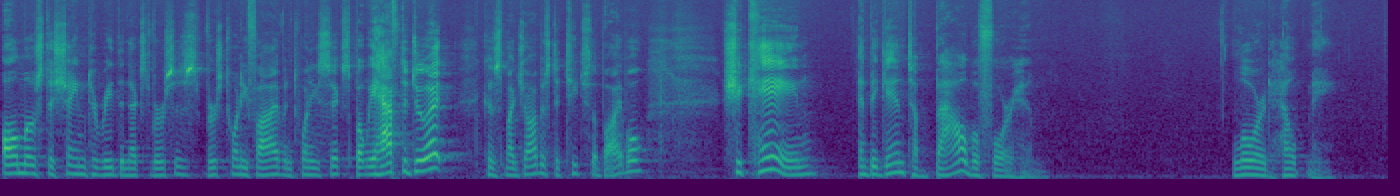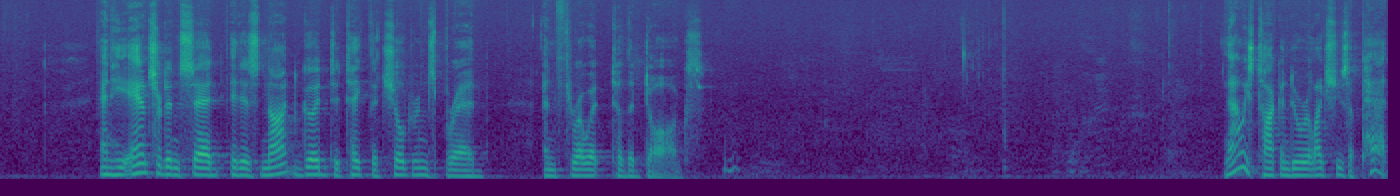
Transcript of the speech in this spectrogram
almost ashamed to read the next verses, verse 25 and 26, but we have to do it because my job is to teach the Bible. She came and began to bow before him. Lord, help me. And he answered and said, It is not good to take the children's bread and throw it to the dogs. Now he's talking to her like she's a pet.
